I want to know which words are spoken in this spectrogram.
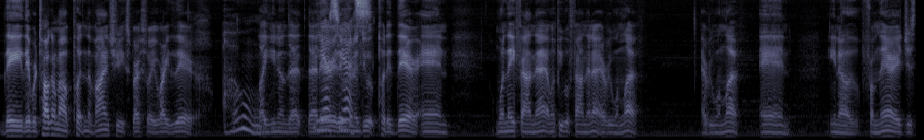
they they were talking about putting the Vine Street Expressway right there, Oh, like you know that that Yes, area they were gonna do it, put it there, and when they found that, when people found that out, everyone left. Everyone left, and you know from there it just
